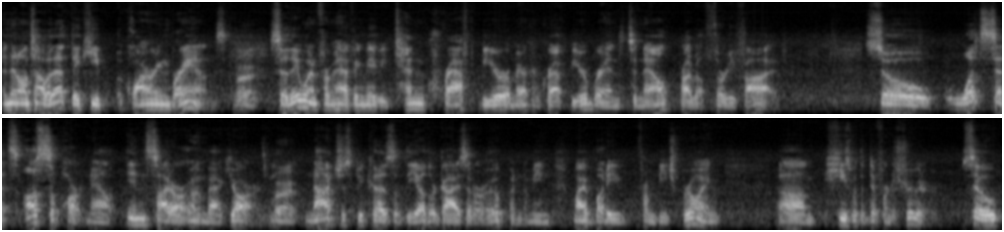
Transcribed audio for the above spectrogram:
and then on top of that, they keep acquiring brands. Right. So they went from having maybe 10 craft beer, American craft beer brands to now probably about 35. So what sets us apart now inside our own backyard? Right. Not just because of the other guys that are open. I mean, my buddy from Beach Brewing, um, he's with a different distributor. So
